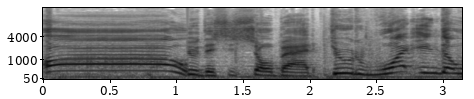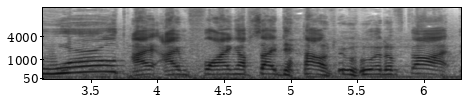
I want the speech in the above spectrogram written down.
Oh, dude, this is so bad. Dude, what in the world? I, I'm flying upside down. Who would have thought?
